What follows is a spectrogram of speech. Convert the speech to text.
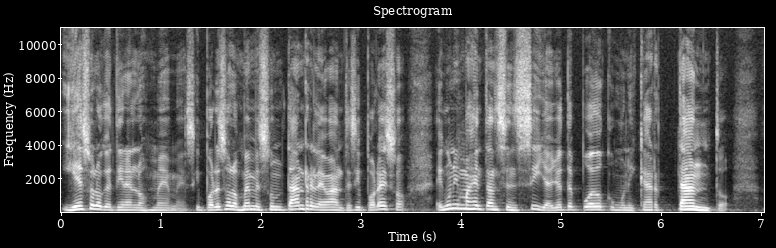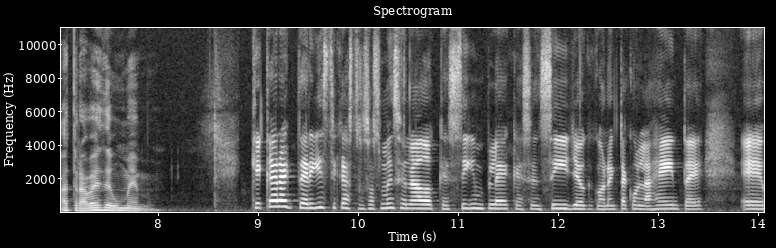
Y eso es lo que tienen los memes. Y por eso los memes son tan relevantes. Y por eso, en una imagen tan sencilla, yo te puedo comunicar tanto a través de un meme. ¿Qué características nos has mencionado que es simple, que es sencillo, que conecta con la gente? Eh,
